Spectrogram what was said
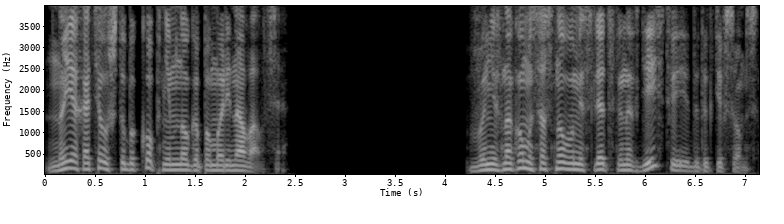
но я хотел, чтобы коп немного помариновался. «Вы не знакомы с основами следственных действий, детектив Сомс?»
